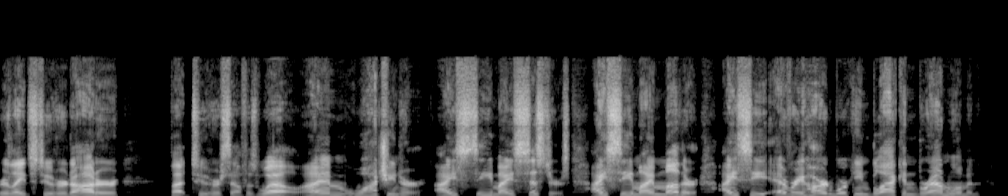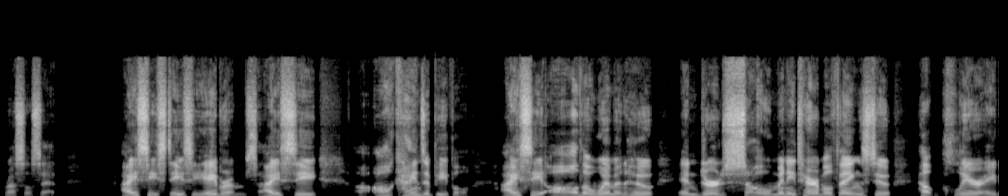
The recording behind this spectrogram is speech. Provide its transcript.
relates to her daughter, but to herself as well. I am watching her. I see my sisters. I see my mother. I see every hardworking black and brown woman, Russell said. I see Stacey Abrams. I see all kinds of people. I see all the women who endured so many terrible things to help clear a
